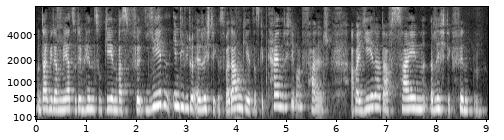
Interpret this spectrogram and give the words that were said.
Und da wieder mehr zu dem hinzugehen, was für jeden individuell richtig ist, weil darum geht es. Es gibt kein richtig und falsch, aber jeder darf sein richtig finden.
